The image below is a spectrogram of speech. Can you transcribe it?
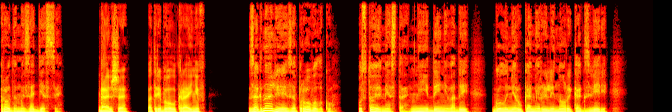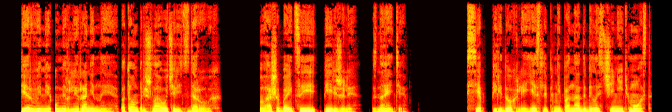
родом из Одессы. «Дальше», — потребовал Крайнев. «Загнали за проволоку. Пустое место, ни еды, ни воды. Голыми руками рыли норы, как звери. Первыми умерли раненые, потом пришла очередь здоровых. Ваши бойцы пережили, знаете. Все передохли, если б не понадобилось чинить мост.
